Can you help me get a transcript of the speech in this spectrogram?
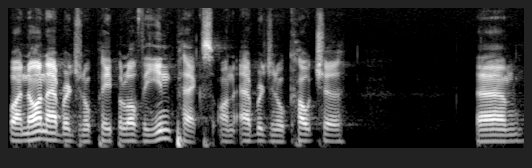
by non Aboriginal people of the impacts on Aboriginal culture, um,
